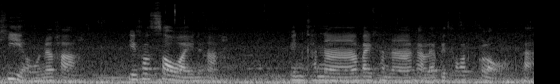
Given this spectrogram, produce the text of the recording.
เขียวๆนะคะที่เขาซอยนะคะ เป็นคะน้าใบคะน้าค่ะ แล้วไปทอดกรอบค่ะ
